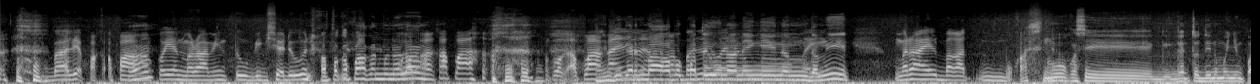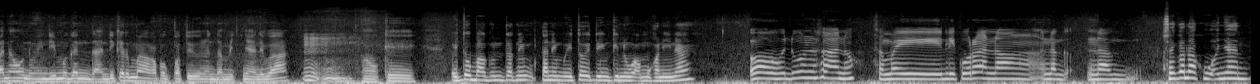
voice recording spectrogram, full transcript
Bali, pakapakan ko yan. Maraming tubig siya doon. Apakapakan mo na lang. Apakapa. Apakapakan. Hindi ka rin makakapagpatayo nanay ngayon ng damit. Marahil baka bukas na. Oo, kasi ganito din naman yung panahon, no? hindi maganda. Hindi ka rin makakapagpatuyo ng damit niya, di ba? Mm-mm. Okay. Ito, bagong tanim, tanim mo ito, ito yung kinuha mo kanina? Oh, doon sa ano, sa may likuran ng nag nag Saan ka nakuha niyan?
